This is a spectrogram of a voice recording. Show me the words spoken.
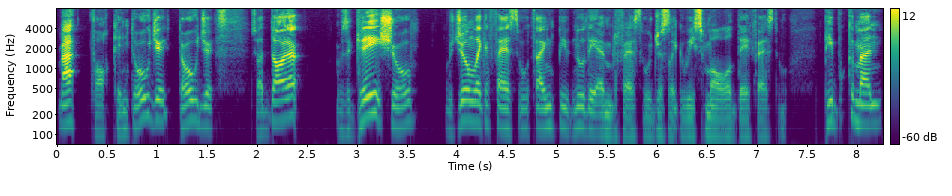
meh, fucking told you, told you. So I done it. It was a great show. It was doing like a festival thing. People know the Edinburgh Festival, just like a wee smaller day festival. People come in,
